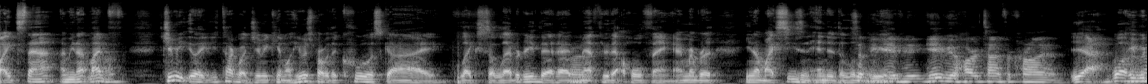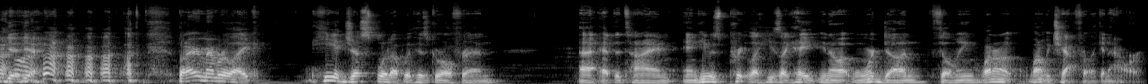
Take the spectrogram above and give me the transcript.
fights that. I mean, my Jimmy, like you talk about Jimmy Kimmel, he was probably the coolest guy, like celebrity that I had Right. met through that whole thing. I remember, you know, my season ended a little Except he gave you gave you a hard time for crying. Yeah, well, he would get yeah. but I remember like he had just split up with his girlfriend uh, at the time, and he was pretty like he's like, hey, you know what? When we're done filming, why don't why don't we chat for like an hour?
